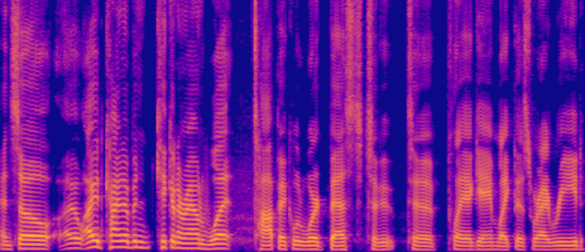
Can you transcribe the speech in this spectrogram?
And so I, I had kind of been kicking around what topic would work best to to play a game like this where I read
